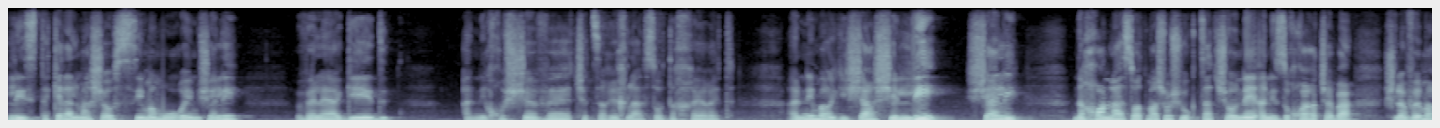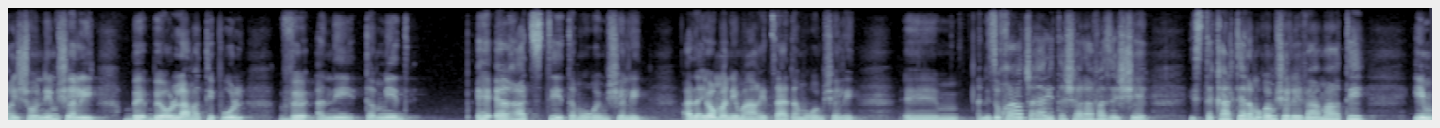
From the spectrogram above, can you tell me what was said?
להסתכל על מה שעושים המורים שלי ולהגיד, אני חושבת שצריך לעשות אחרת. אני מרגישה שלי, שלי, נכון לעשות משהו שהוא קצת שונה. אני זוכרת שבשלבים הראשונים שלי בעולם הטיפול, ואני תמיד הערצתי את המורים שלי, עד היום אני מעריצה את המורים שלי. אמ, אני זוכרת שהיה לי את השלב הזה שהסתכלתי על המורים שלי ואמרתי, אם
